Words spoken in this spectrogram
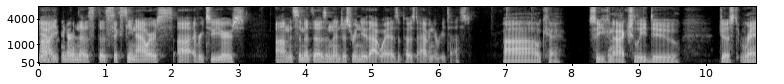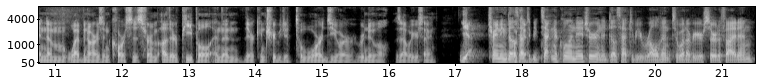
Uh, yeah. you can earn those those 16 hours uh, every two years um, and submit those and then just renew that way as opposed to having to retest. Ah, uh, okay. So you can actually do just random webinars and courses from other people and then they're contributed towards your renewal. Is that what you're saying? Yeah. Training does okay. have to be technical in nature and it does have to be relevant to whatever you're certified in.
